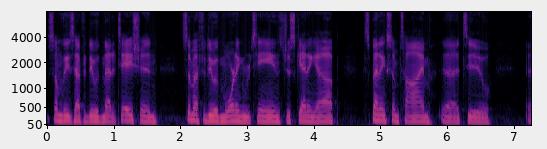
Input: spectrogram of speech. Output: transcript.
Some of these have to do with meditation. Some have to do with morning routines, just getting up, spending some time uh, to, uh,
